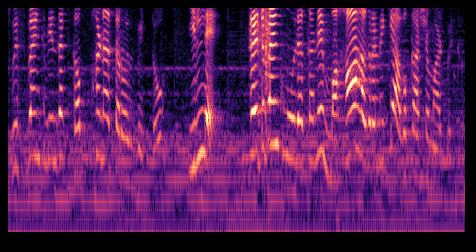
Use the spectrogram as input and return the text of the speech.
ಸ್ವಿಸ್ ಬ್ಯಾಂಕ್ನಿಂದ ಕಪ್ ಹಣ ತರೋದು ಬಿಟ್ಟು ಇಲ್ಲೇ ಸ್ಟೇಟ್ ಬ್ಯಾಂಕ್ ಮೂಲಕನೇ ಮಹಾ ಹಗರಣಕ್ಕೆ ಅವಕಾಶ ಮಾಡಿಬಿಟ್ರು.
